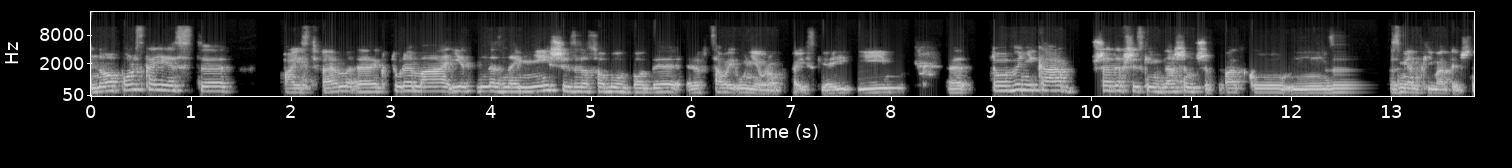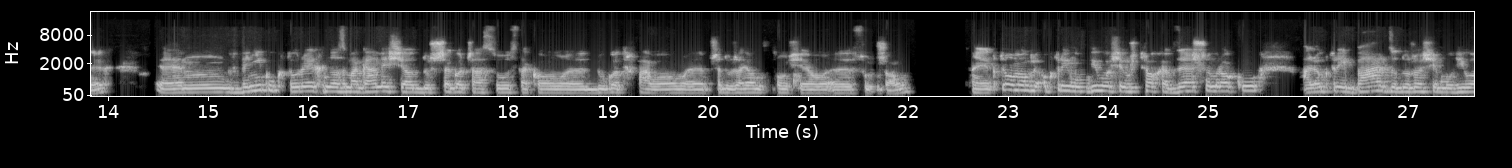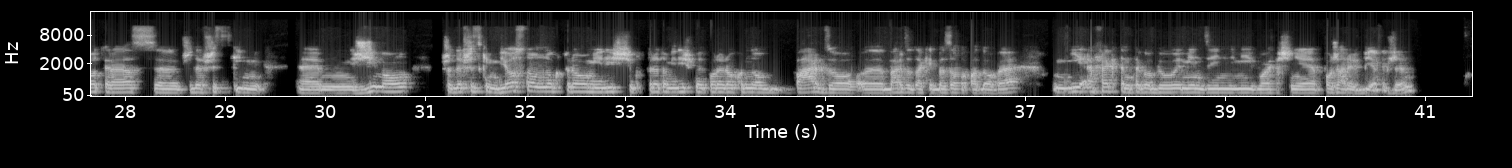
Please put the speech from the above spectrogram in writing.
No, Polska jest państwem, e, które ma jedne z najmniejszych zasobów wody e, w całej Unii Europejskiej i e, to wynika przede wszystkim w naszym przypadku mm, ze zmian klimatycznych, w wyniku których no, zmagamy się od dłuższego czasu z taką długotrwałą, przedłużającą się suszą, którą, o której mówiło się już trochę w zeszłym roku, ale o której bardzo dużo się mówiło teraz przede wszystkim zimą, przede wszystkim wiosną, no, którą mieliśmy, które to mieliśmy pory roku no, bardzo, e, bardzo takie bezopadowe i efektem tego były między innymi właśnie pożary w Biebrzy.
